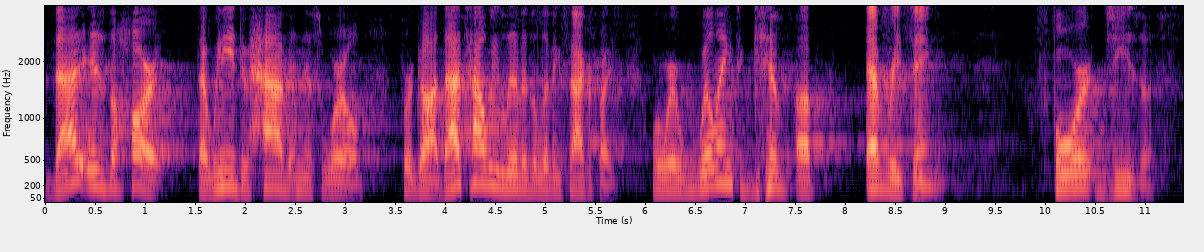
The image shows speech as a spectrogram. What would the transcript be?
That is the heart that we need to have in this world for God. That's how we live as a living sacrifice, where we're willing to give up everything for Jesus.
